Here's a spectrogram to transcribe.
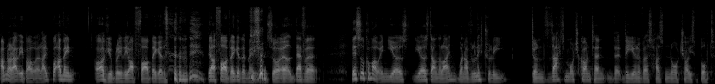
I'm not happy about it. Like, but I mean, arguably they are far bigger than they are far bigger than me. so it'll never. This will come out in years, years down the line when I've literally done that much content that the universe has no choice but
